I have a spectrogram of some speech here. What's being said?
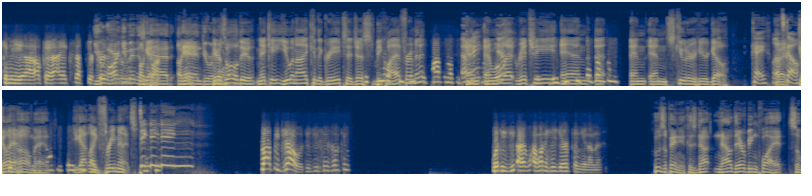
Can we? Uh, okay, I accept your. Your criticism. argument is bad, and you're Here's immoral. what we'll do, Nikki. You and I can agree to just be quiet for a minute, and and we'll yeah. let Richie and uh, and and Scooter here go. Okay, let's right, go. Go ahead. Oh man, You got like three minutes. Ding ding ding. Sloppy Joe, did you say something? What did you? I, I want to hear your opinion on this. whose opinion? Because now now they're being quiet, so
